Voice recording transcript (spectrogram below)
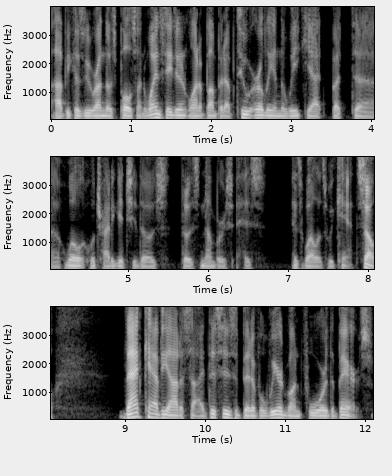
uh, because we run those polls on Wednesday. Didn't want to bump it up too early in the week yet, but uh, we'll we'll try to get you those those numbers as as well as we can. So that caveat aside, this is a bit of a weird one for the Bears,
